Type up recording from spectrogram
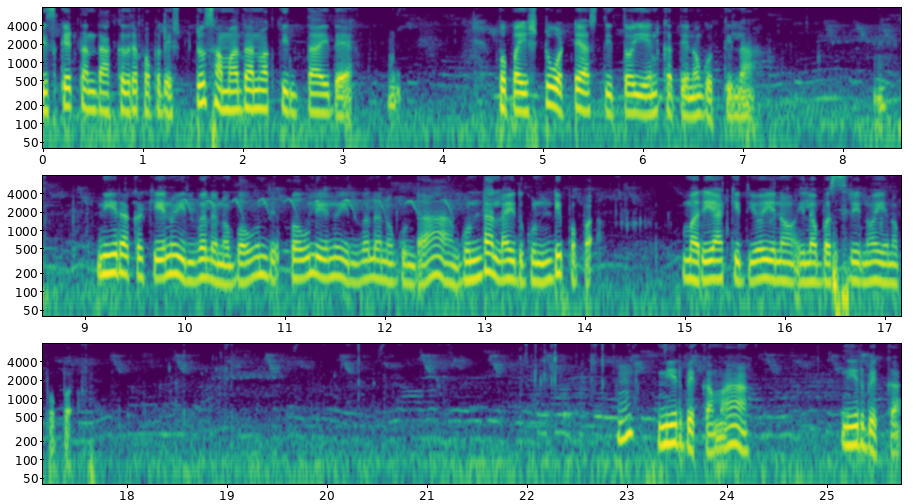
ಬಿಸ್ಕೆಟ್ ತಂದು ಹಾಕಿದ್ರೆ ಪಾಪದ ಎಷ್ಟು ಸಮಾಧಾನವಾಗಿ ತಿಂತಾ ಇದೆ. ಪಾಪ ಎಷ್ಟು ಹೊಟ್ಟೆ ಹಸ್ತಿತ್ತೋ, ಏನು ಕತೆನೋ ಗೊತ್ತಿಲ್ಲ. ನೀರು ಹಾಕೋಕ್ಕೇನು ಇಲ್ವಲ್ಲನೋ, ಬೌಲ್ ಬೌಲ್ ಏನೂ ಇಲ್ವಲ್ಲನೋ ಗುಂಡ ಅಲ್ಲ, ಇದು ಗುಂಡಿ ಪಾಪ. ಮರಿ ಹಾಕಿದ್ಯೋ ಏನೋ, ಇಲ್ಲ ಬಸ್ರಿನೋ ಏನೋ ಪಾಪ. ಹ್ಞೂ ನೀರು ಬೇಕಮ್ಮ? ನೀರು ಬೇಕಾ?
